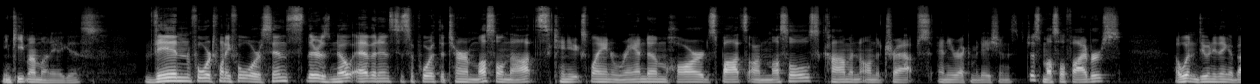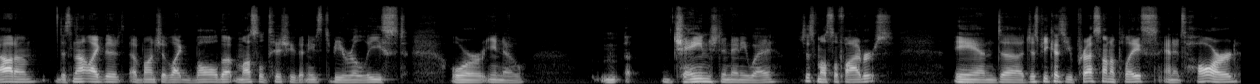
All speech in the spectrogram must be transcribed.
You can keep my money, I guess. Vin 424, since there's no evidence to support the term muscle knots, can you explain random hard spots on muscles common on the traps? Any recommendations? Just muscle fibers. I wouldn't do anything about them. It's not like there's a bunch of like balled up muscle tissue that needs to be released or, you know, uh, changed in any way. It's just muscle fibers. And uh, just because you press on a place and it's hard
